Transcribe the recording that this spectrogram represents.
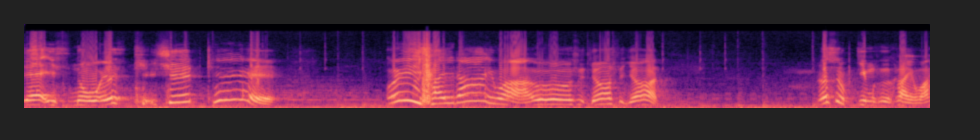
there is no escape เคเฮ้ย ใช้ได้ว่ะ เออ สุดยอด สุดยอด แล้วสรุปจิมคือใครวะ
